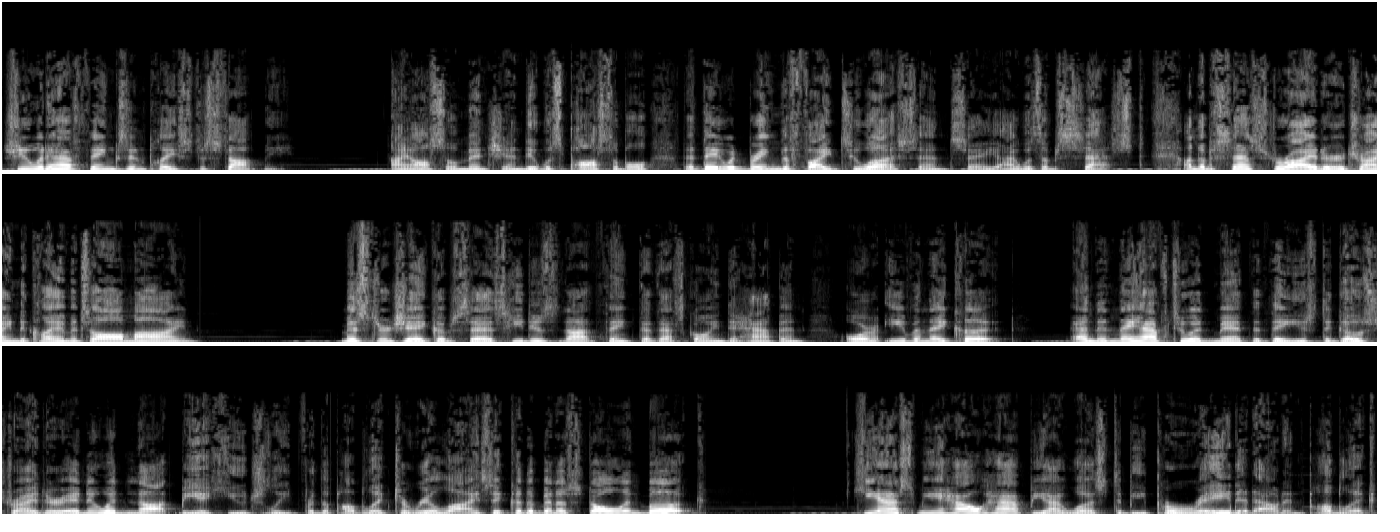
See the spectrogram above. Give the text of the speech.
she would have things in place to stop me. I also mentioned it was possible that they would bring the fight to us and say I was obsessed, an obsessed writer trying to claim it's all mine. Mr. Jacobs says he does not think that that's going to happen, or even they could. And then they have to admit that they used a ghostwriter and it would not be a huge leap for the public to realize it could have been a stolen book. He asked me how happy I was to be paraded out in public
